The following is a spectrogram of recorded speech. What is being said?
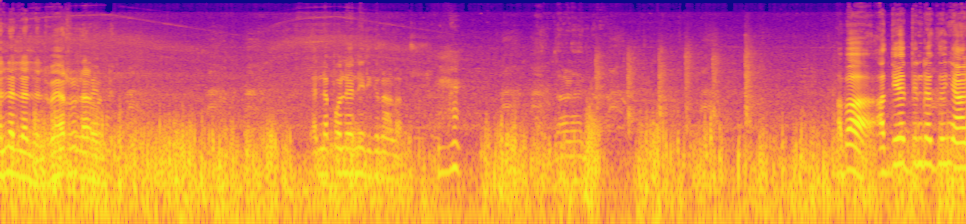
അല്ലല്ലല്ല വേറൊരാളുണ്ട്. എന്നെപ്പോലെ തന്നെ ഇരിക്കുന്ന ആളാണ്. അതാണ് അപ്പോൾ അദ്ദേഹത്തിന്റെ ഒക്കെ ഞാൻ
